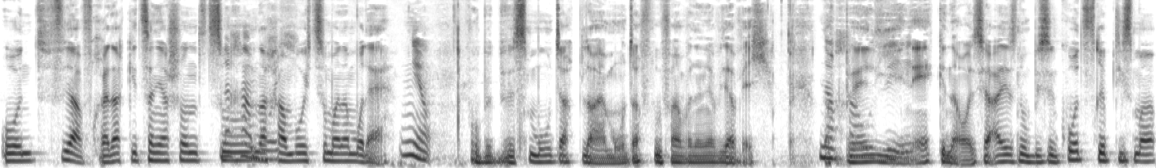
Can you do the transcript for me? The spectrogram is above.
Und ja, Freitag geht's dann ja schon zu, nach, Hamburg. nach Hamburg zu meiner Mutter. Ja. Wo wir bis Montag bleiben. Montag früh fahren wir dann ja wieder weg. Nach, nach Berlin. Ne? Genau. Ist ja alles nur ein bisschen Kurztrip diesmal.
